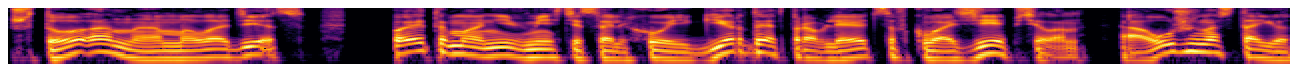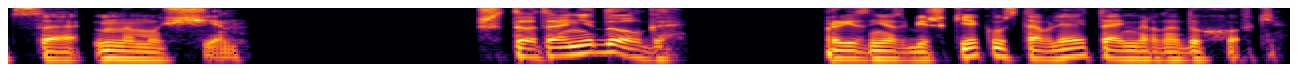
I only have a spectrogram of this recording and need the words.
что она молодец. Поэтому они вместе с Альхой и Гердой отправляются в квази-эпсилон, а ужин остается на мужчин. «Что-то они долго», — произнес Бишкек, выставляя таймер на духовке.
